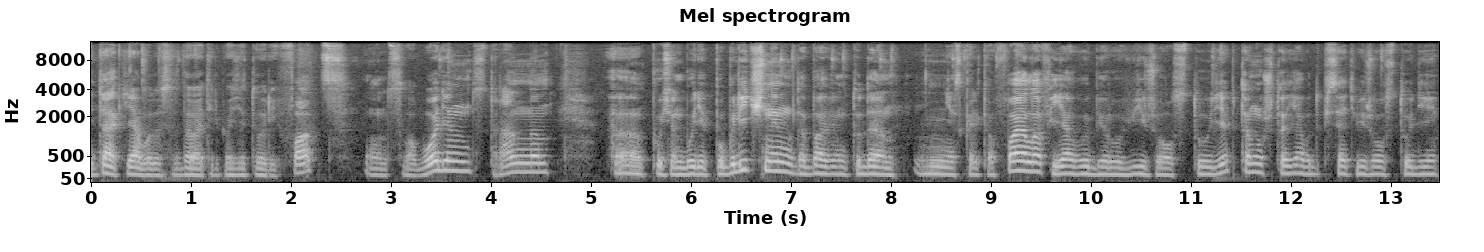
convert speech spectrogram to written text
Итак, я буду создавать репозиторий facts. Он свободен, странно. А, пусть он будет публичным. Добавим туда несколько файлов. Я выберу Visual Studio, потому что я буду писать Visual Studio.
